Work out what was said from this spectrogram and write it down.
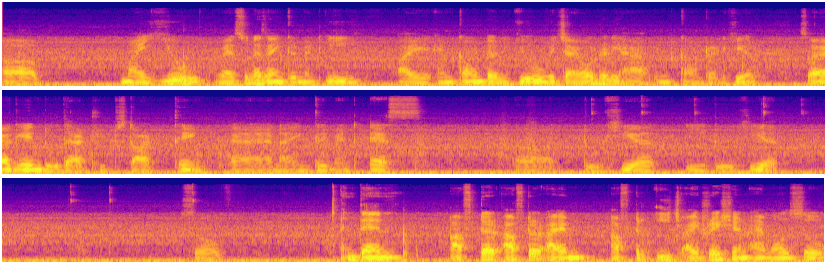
uh, my U as soon as I increment E I encounter U which I already have encountered here. So I again do that start thing and I increment S uh, to here E to here. So and then after after I am after each iteration I am also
